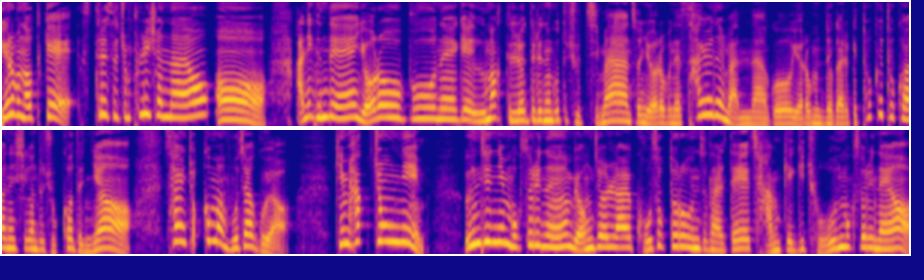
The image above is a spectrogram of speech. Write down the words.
여러분 어떻게 스트레스 좀 풀리셨나요? 어. 아니 근데 여러분에게 음악 들려드리는 것도 좋지만 전 여러분의 사연을 만나고 여러분들과 이렇게 talk talk 하는 시간도 좋거든요. 사연 조금만 보자고요. 김학종님. 은지님 목소리는 명절날 고속도로 운전할 때 잠 깨기 좋은 목소리네요.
